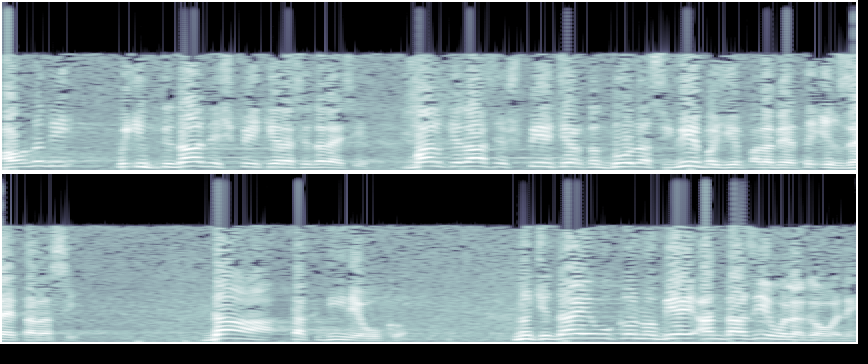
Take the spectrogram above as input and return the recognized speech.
او ندی په ابتدا د شپې کې رسیدلای شي بلکې داسې شپې چرته 12 وی بجې په لبه ته ایغ ځای ته رسی دا تقدیر یې وکړ نو چې دا یې وکړ نو بیا یې اندازې ولګولې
